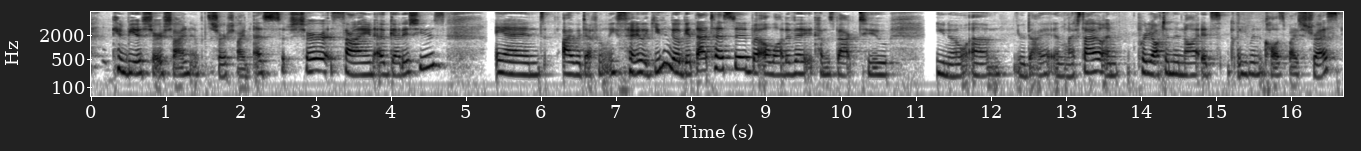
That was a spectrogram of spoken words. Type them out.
can be a sure sign of sure sign a sure sign of gut issues. And I would definitely say like you can go get that tested, but a lot of it, it comes back to you know um, your diet and lifestyle, and pretty often than not, it's even caused by stress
